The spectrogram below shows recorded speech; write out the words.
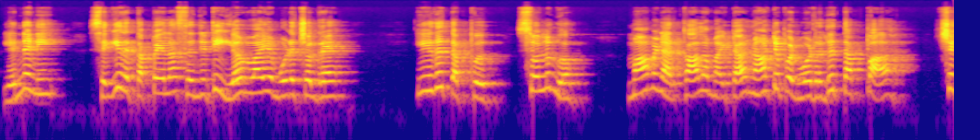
என்ன நீ? செய்கிற தப்பையெல்லாம் செஞ்சுட்டு என் வாயை மூட சொல்ற? எது தப்பு? சொல்லுங்க. மாமனார் காலமாயிட்டா நாட்டுப்பண் ஓடுறது தப்பா? ஷே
